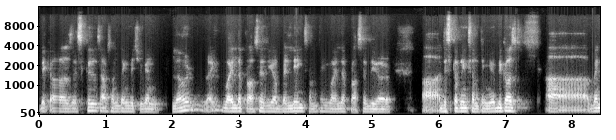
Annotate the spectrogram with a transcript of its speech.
because the skills are something which you can learn right while the process you're building something while the process you're uh, discovering something new. Because uh, when,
